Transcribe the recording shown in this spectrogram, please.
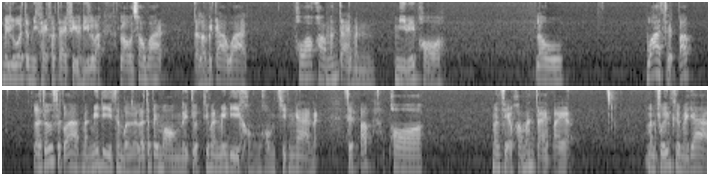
ไม่รู้ว่าจะมีใครเข้าใจฟีลนี้หรือเปล่า เราชอบวาด แต่เราไม่กล้าวาด เพราะว่าความมั่นใจมันมีไม่พอ เราวาดเสร็จปั๊บเราจะรู้สึกว่ามันไม่ดีเสมอ เราจะไปมองในจุดที่มันไม่ดีของของชิ้นงานอะเสร็จปั๊บพอมันเสียความมั่นใจไปอะ มันฟื้นคืนมายาก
